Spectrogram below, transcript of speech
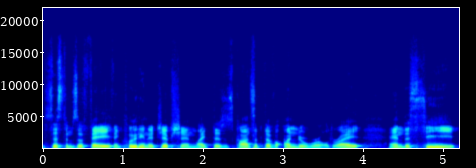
systems of faith, including Egyptian, like there's this concept of underworld, right? And the sea,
